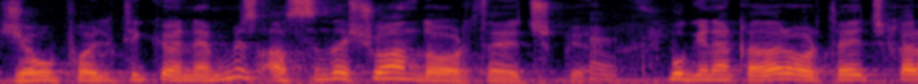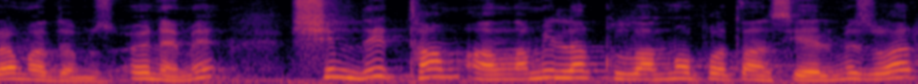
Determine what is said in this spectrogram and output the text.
jeopolitik önemimiz aslında şu anda ortaya çıkıyor. Evet. Bugüne kadar ortaya çıkaramadığımız önemi şimdi tam anlamıyla kullanma potansiyelimiz var.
